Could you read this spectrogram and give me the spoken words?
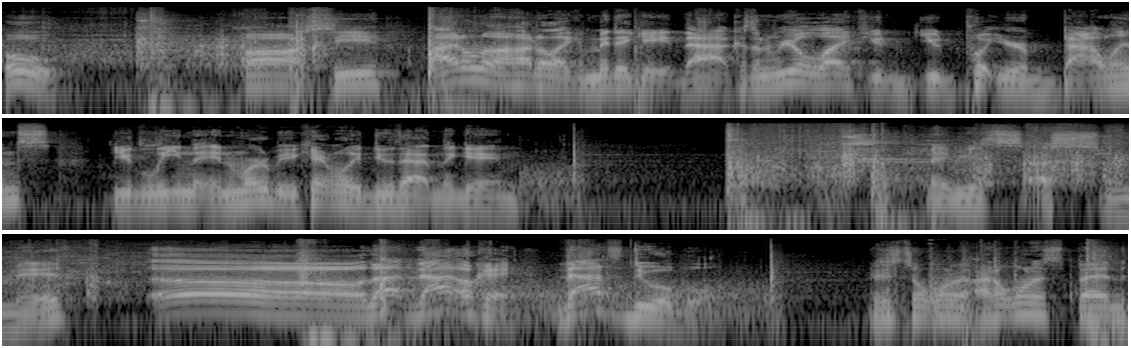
Oh. Ah, oh, see? I don't know how to like mitigate that because in real life you'd you'd put your balance, you'd lean inward, but you can't really do that in the game. Maybe it's a Smith. Oh, that that okay, that's doable. I just don't want to. I don't want to spend.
